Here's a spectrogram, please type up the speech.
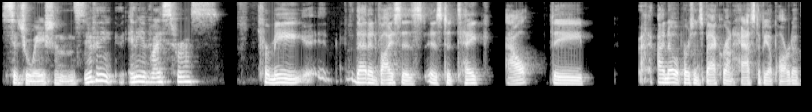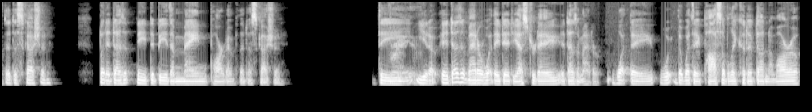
situations do you have any any advice for us for me that advice is is to take out the I know a person's background has to be a part of the discussion, but it doesn't need to be the main part of the discussion. The right. you know it doesn't matter what they did yesterday. It doesn't matter what they what they possibly could have done tomorrow.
